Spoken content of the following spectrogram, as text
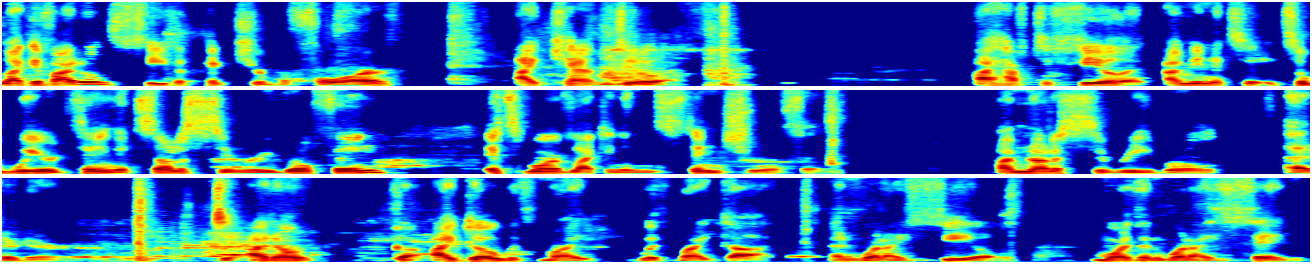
Like if I don't see the picture before, I can't do it. I have to feel it. I mean, it's a, it's a weird thing. It's not a cerebral thing. It's more of like an instinctual thing. I'm not a cerebral editor. I don't. Go, I go with my with my gut and what I feel more than what I think.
